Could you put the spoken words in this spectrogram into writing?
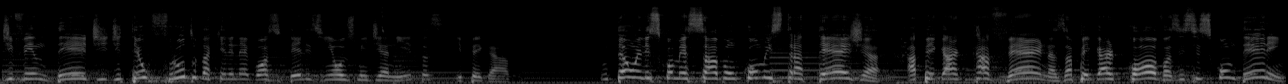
de vender, de, de ter o fruto daquele negócio deles, vinham os midianitas e pegavam. Então eles começavam como estratégia a pegar cavernas, a pegar covas e se esconderem.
